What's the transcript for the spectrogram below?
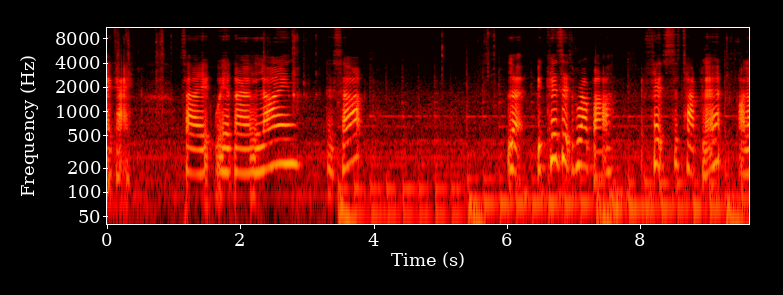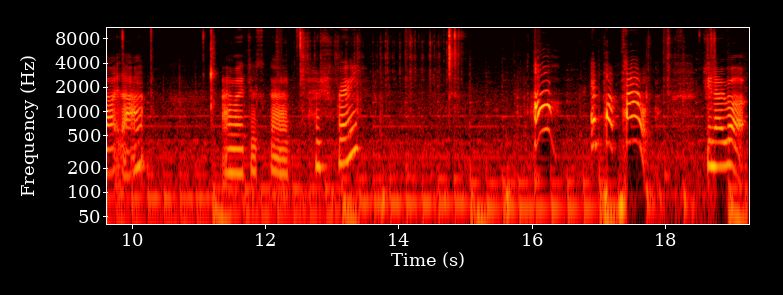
Okay, so we're going to line this up. Look, because it's rubber, fits the tablet. I like that. And we're just going to push through. Oh, it popped out. Do you know what?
